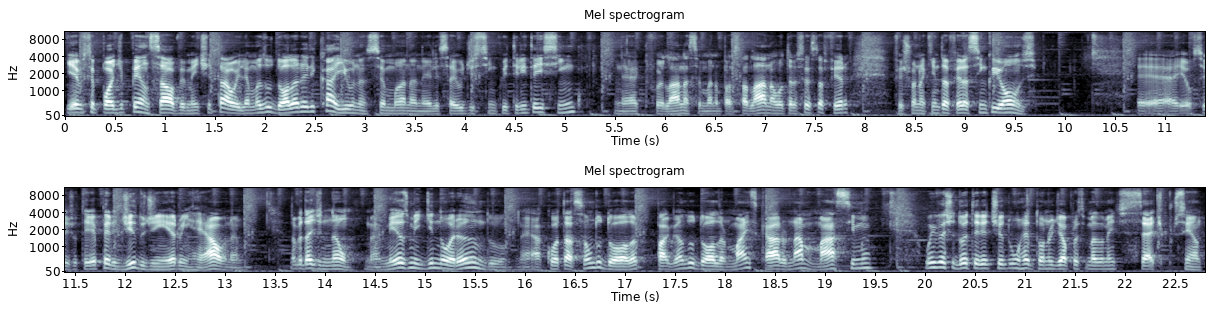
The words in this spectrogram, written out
E aí você pode pensar, obviamente, tá, William, mas o dólar ele caiu na semana, né? Ele saiu de 5,35, né? Que foi lá na semana passada, lá na outra sexta-feira, fechou na quinta-feira 5,11 é, ou seja, eu teria perdido dinheiro em real, né? Na verdade, não. Né? Mesmo ignorando né, a cotação do dólar, pagando o dólar mais caro na máxima, o investidor teria tido um retorno de aproximadamente 7%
